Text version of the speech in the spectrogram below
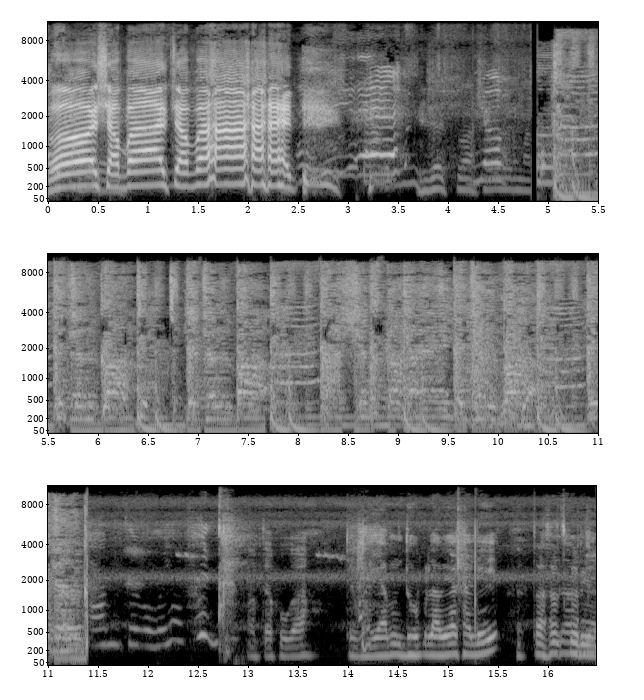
हो शाबास शाबास. आपण धूप लावूया खाली. तसंच करूया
